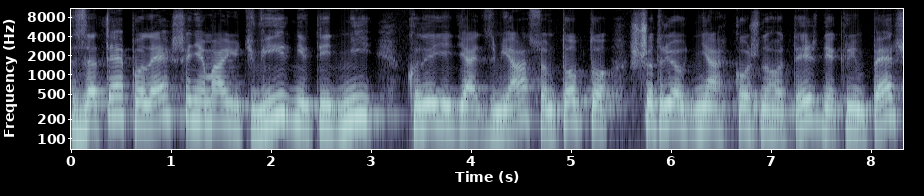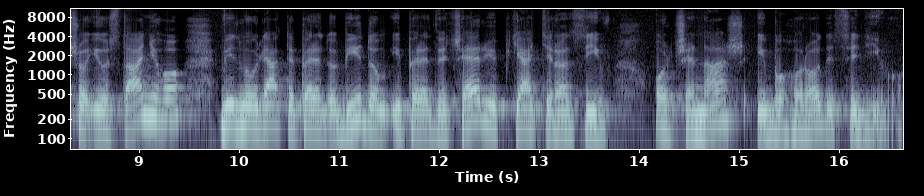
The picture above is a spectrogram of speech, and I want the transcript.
Зате полегшення мають вірні в ті дні, коли їдять з м'ясом, тобто що трьох днях кожного тижня, крім першого і останнього, відмовляти перед обідом і перед вечерею п'ять разів. Отче наш і Богородице Діво.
